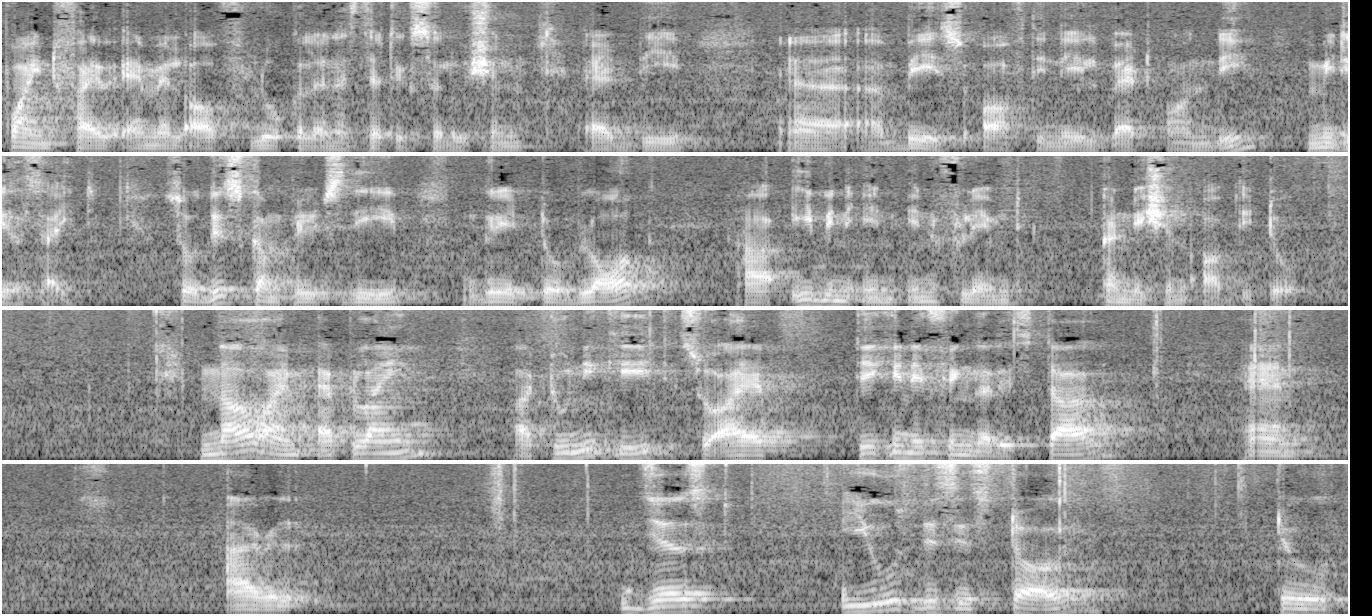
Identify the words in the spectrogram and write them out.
0.5 ml of local anesthetic solution at the uh, base of the nail bed on the medial side. So this completes the great toe block uh, even in inflamed condition of the toe. Now I am applying a tourniquet. So I have taken a finger stall and I will just use this stall to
